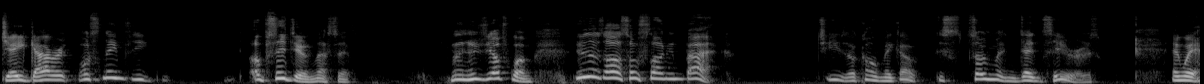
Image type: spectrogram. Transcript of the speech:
Jay Garrick. What's the name the. Obsidian, that's it. And who's the other one? Who's those assholes flying back? Jeez, I can't make out. There's so many dense heroes. Anyway,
